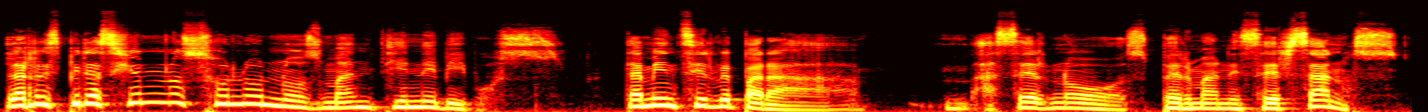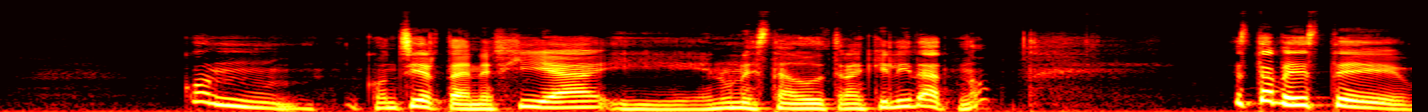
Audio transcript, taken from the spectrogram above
La respiración no solo nos mantiene vivos, también sirve para hacernos permanecer sanos, con, con, cierta energía y en un estado de tranquilidad, ¿no? Esta vez te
